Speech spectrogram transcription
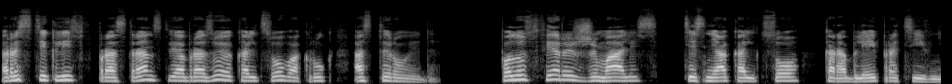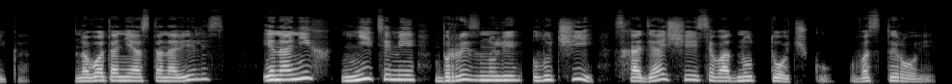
растеклись в пространстве, образуя кольцо вокруг астероида. Полусферы сжимались, тесня кольцо кораблей противника. Но вот они остановились, и на них нитями брызнули лучи, сходящиеся в одну точку, в астероид.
